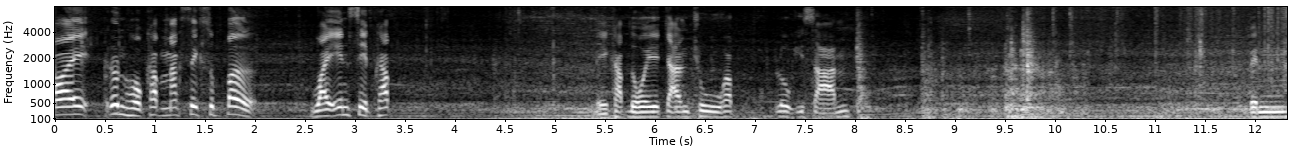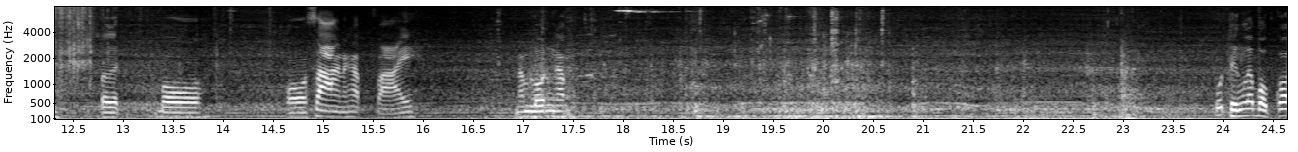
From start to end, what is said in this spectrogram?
200 รุ่น 6 ครับ Max 6 Super YN 10 ครับ นี่ครับ โดยจารย์ชูครับ ลูกอีสาน เป็นเปิดบอก่อสร้างนะครับฝาย น้ำล้นครับพูดถึงระบบก็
